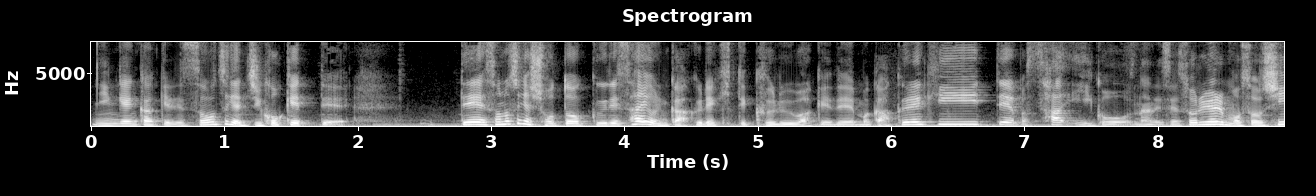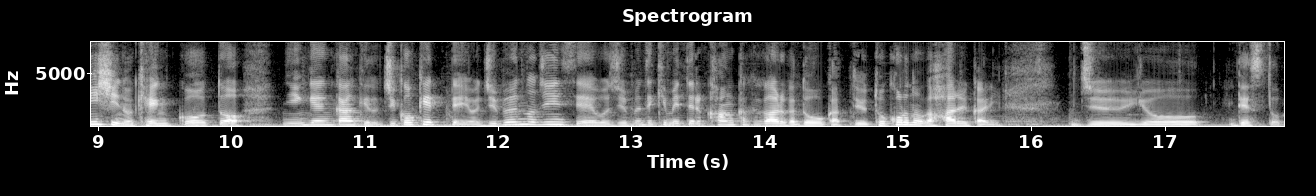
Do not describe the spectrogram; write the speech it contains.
人間関係でその次は自己決定。でその次は所得で最後に学歴ってくるわけで、まあ、学歴ってやっぱ最後なんですね。それよりもその心身の健康と人間関係と自己決定を自分の人生を自分で決めてる感覚があるかどうかっていうところのがはるかに重要ですと。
